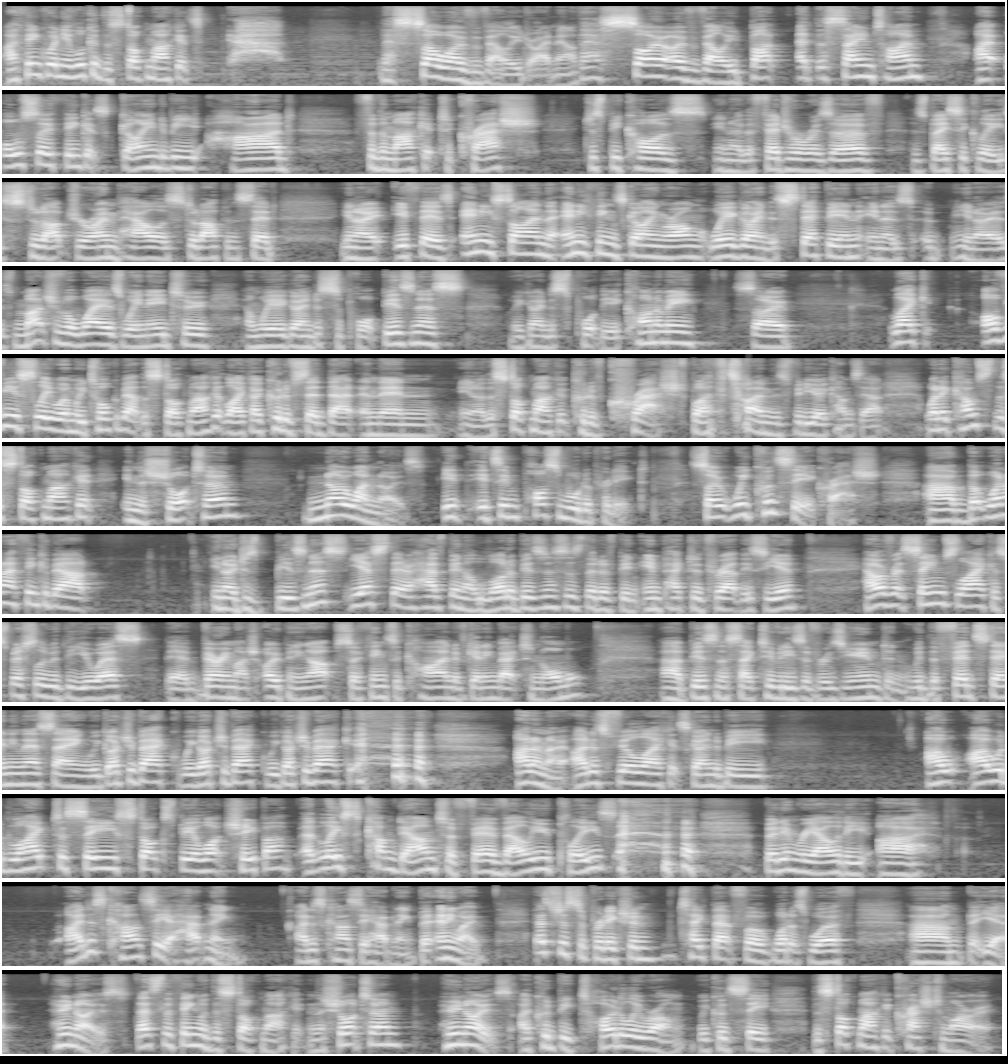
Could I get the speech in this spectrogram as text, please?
I think when you look at the stock markets, they're so overvalued right now. They're so overvalued. But at the same time, I also think it's going to be hard for the market to crash just because you know the Federal Reserve has basically stood up, Jerome Powell has stood up and said, you know, if there's any sign that anything's going wrong, we're going to step in in as you know as much of a way as we need to, and we are going to support business. We're going to support the economy. So, like obviously when we talk about the stock market like i could have said that and then you know the stock market could have crashed by the time this video comes out when it comes to the stock market in the short term no one knows. It, it's impossible to predict. So we could see a crash. Um, but when I think about, you know, just business, yes, there have been a lot of businesses that have been impacted throughout this year. However, it seems like, especially with the US, they're very much opening up, so things are kind of getting back to normal. Uh, business activities have resumed, and with the Fed standing there saying, We got you back, we got you back, we got you back. I don't know. I just feel like it's going to be I, I would like to see stocks be a lot cheaper, at least come down to fair value, please. but in reality, uh, I just can't see it happening. I just can't see it happening. But anyway, that's just a prediction. Take that for what it's worth. Um, but yeah, who knows? That's the thing with the stock market. In the short term, who knows? I could be totally wrong. We could see the stock market crash tomorrow.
